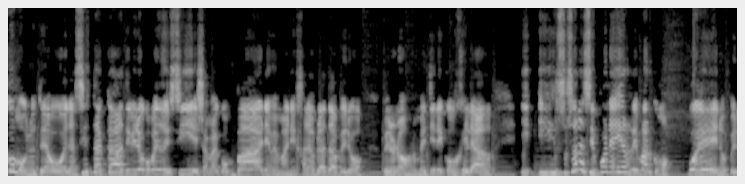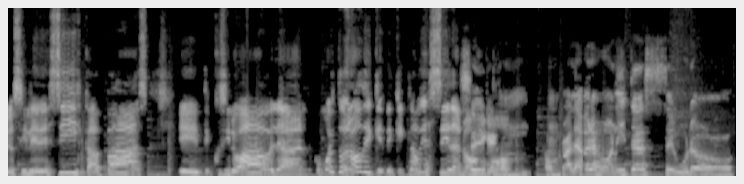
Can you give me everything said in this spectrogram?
¿cómo que no te da bola? Si está acá, te viene acompañando y sí, ella me acompaña, me maneja la plata, pero, pero no me tiene congelado. Y, y Susana se pone ahí a remar como, bueno, pero si le decís capaz, eh, te- si lo hablan, como esto, ¿no? De que, de que Claudia ceda, ¿no? Sí, que con, con palabras bonitas seguro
